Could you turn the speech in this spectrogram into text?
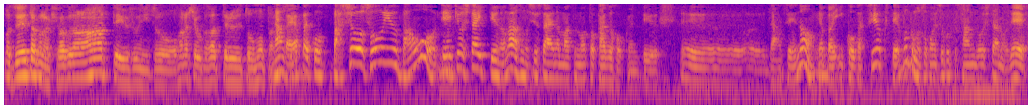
まあ贅沢な企画だなっていうふうにちょっとお話を伺ってると思ったんですなんかやっぱりこう場所、そういう場を提供したいっていうのが、うん、その主催の松本和穂君っていう、えー、男性のやっぱり意向が強くて、僕もそこにすごく賛同したので、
